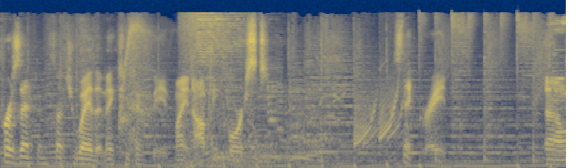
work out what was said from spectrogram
present in such a way that makes you think it might not be forced. Isn't it great? No.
